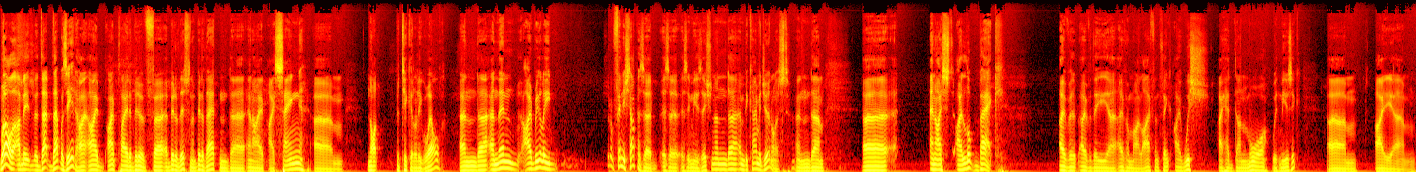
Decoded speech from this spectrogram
Well, I mean that that was it. I, I, I played a bit of uh, a bit of this and a bit of that, and uh, and I I sang, um, not particularly well, and uh, and then I really sort of finished up as a as a as a musician and uh, and became a journalist, and um, uh, and I st- I look back over over the uh, over my life and think I wish I had done more with music. Um, I um,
